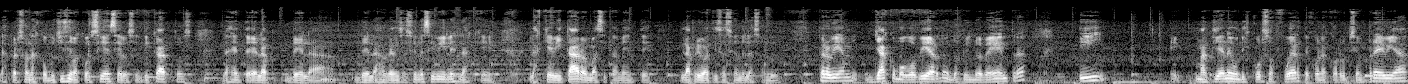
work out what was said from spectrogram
las personas con muchísima conciencia, los sindicatos, la gente de, la, de, la, de las organizaciones civiles, las que, las que evitaron básicamente la privatización de la salud. Pero bien, ya como gobierno en 2009 entra y mantiene un discurso fuerte con la corrupción previa,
